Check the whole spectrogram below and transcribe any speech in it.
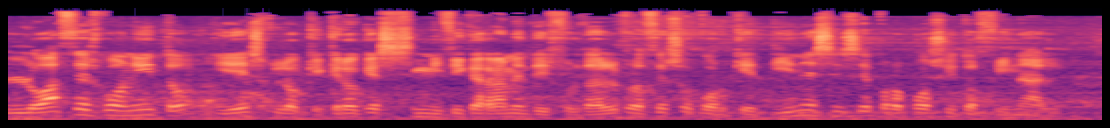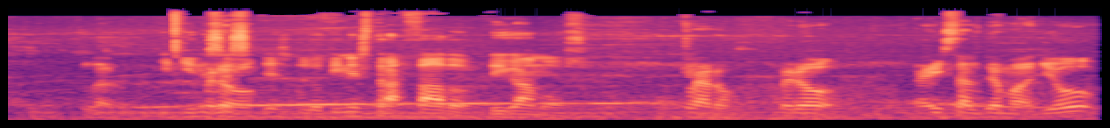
lo haces bonito y es lo que creo que significa realmente disfrutar del proceso porque tienes ese propósito final Claro. y tienes Pero- es- lo tienes trazado, digamos. Claro, pero ahí está el tema. Yo,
